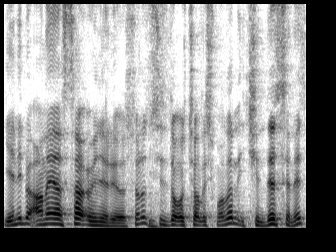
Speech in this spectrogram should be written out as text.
yeni bir anayasa öneriyorsunuz. Siz de o çalışmaların içindesiniz.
